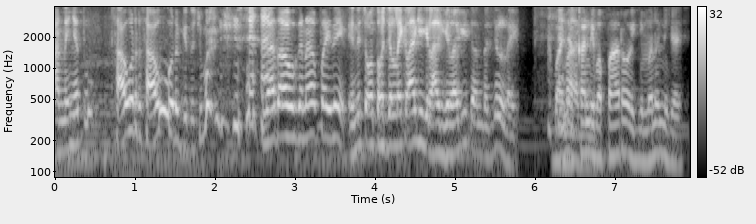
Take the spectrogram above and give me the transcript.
anehnya tuh sahur sahur gitu. Cuman nggak tahu kenapa ini. Ini contoh jelek lagi lagi lagi contoh jelek kebanyakan di Bapak Roy gimana nih guys?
